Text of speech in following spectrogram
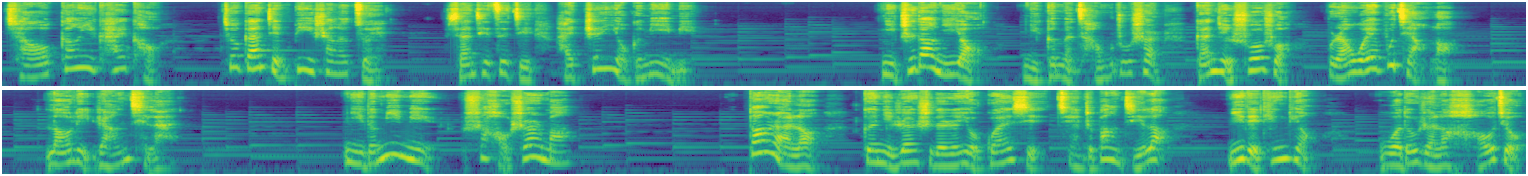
乔刚一开口，就赶紧闭上了嘴，想起自己还真有个秘密。你知道你有，你根本藏不住事儿，赶紧说说，不然我也不讲了。老李嚷起来。你的秘密是好事儿吗？当然了，跟你认识的人有关系，简直棒极了。你得听听，我都忍了好久，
